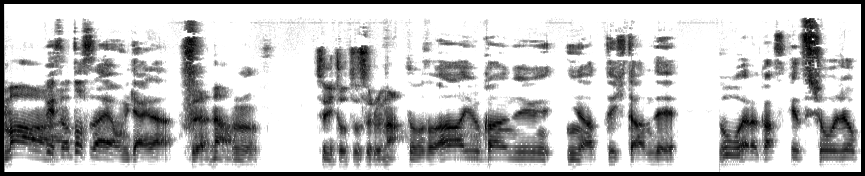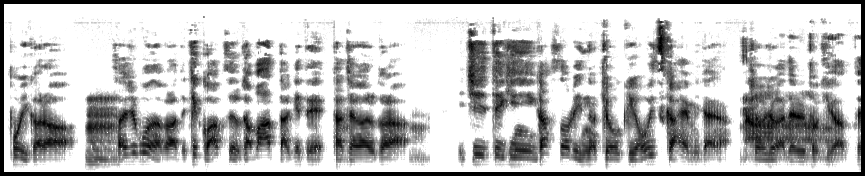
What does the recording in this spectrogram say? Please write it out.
まあ、ペース落とすなよ、みたいな。そうやな。うん。追突するな。そうそう、ああいう感じになってきたんで、どうやらガス欠症状っぽいから、うん。最終コーナーからって結構アクセルガバーって開けて立ち上がるから、うん一時的にガソリンの供給が追いつかへんみたいな症状が出る時があって、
